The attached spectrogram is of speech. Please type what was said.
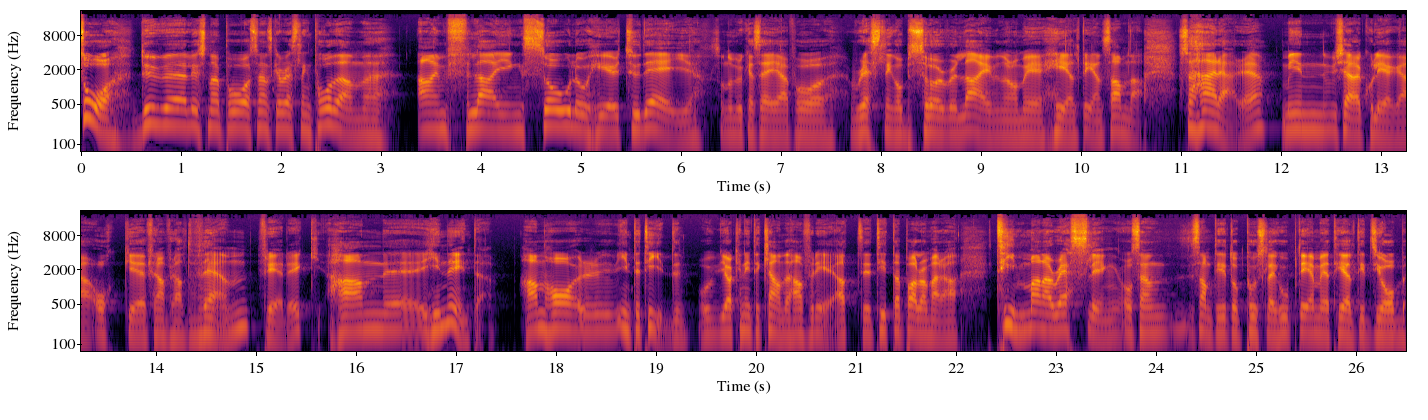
Så, du eh, lyssnar på Svenska Wrestlingpodden. I'm flying solo here today, som de brukar säga på Wrestling Observer Live när de är helt ensamma. Så här är det. Min kära kollega och eh, framförallt vän Fredrik, han eh, hinner inte. Han har eh, inte tid och jag kan inte klandra han för det. Att eh, titta på alla de här eh, timmarna wrestling och sen samtidigt då pussla ihop det med ett heltidsjobb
